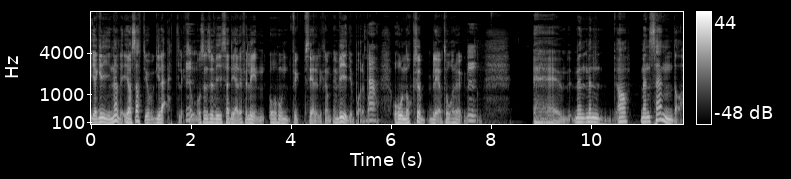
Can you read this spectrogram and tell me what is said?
jag grinade, jag satt ju och grät liksom. Mm. Och sen så visade jag det för Linn och hon fick se det liksom, en video på det bara. Ja. Och hon också blev tårögd. Mm. Liksom. Eh, men, men, ja, men sen då?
